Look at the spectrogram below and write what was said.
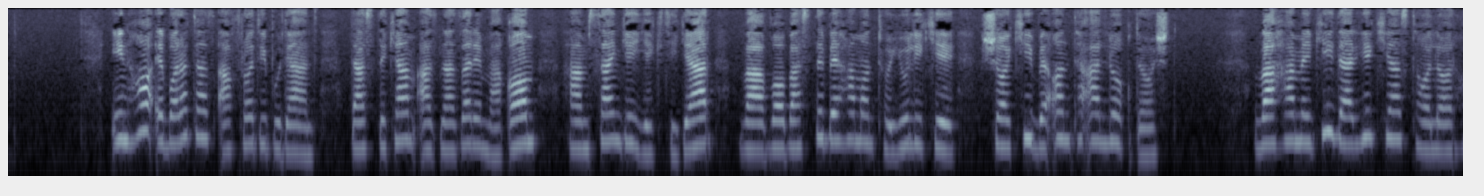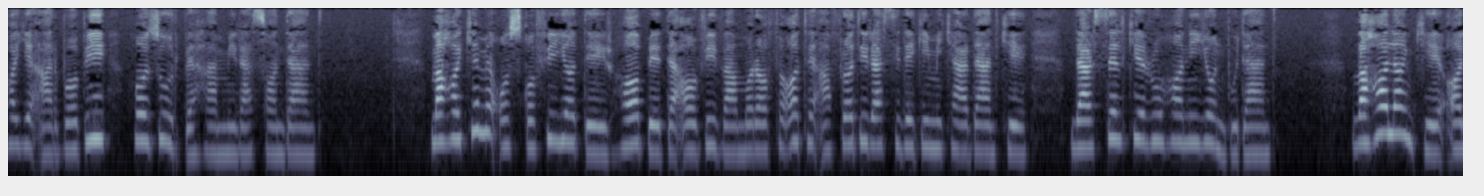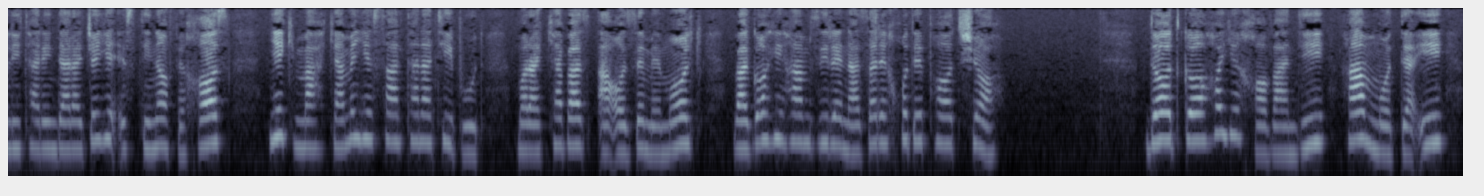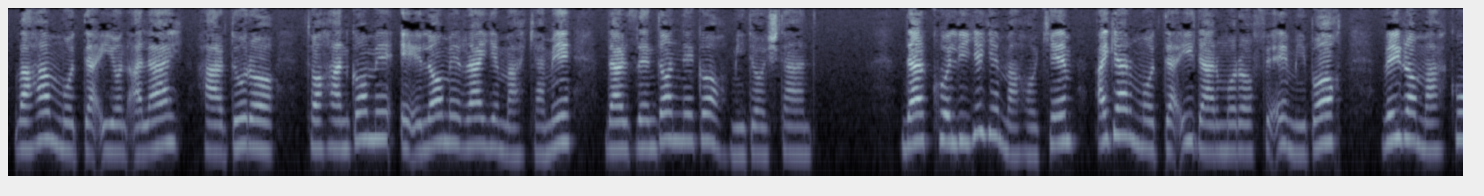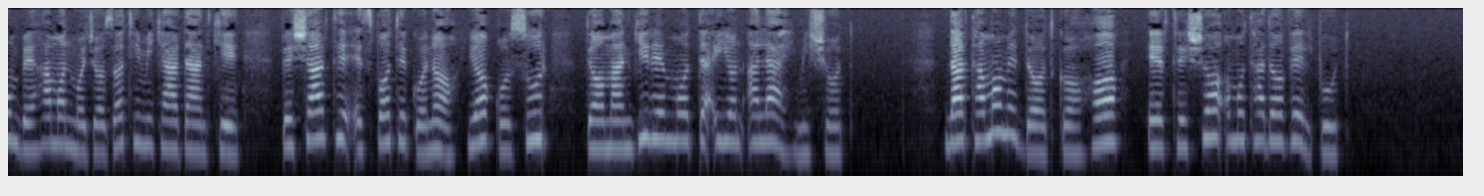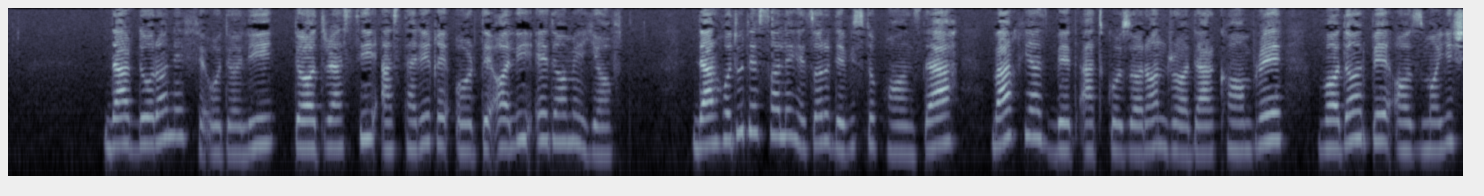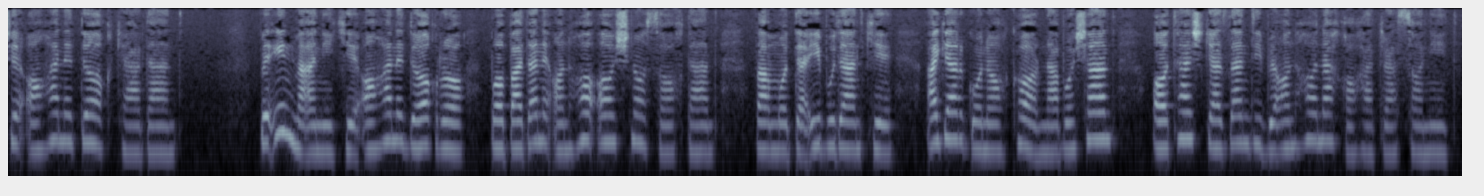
اینها عبارت از افرادی بودند دست کم از نظر مقام همسنگ یکدیگر و وابسته به همان تویولی که شاکی به آن تعلق داشت و همگی در یکی از تالارهای اربابی حضور به هم میرساندند. محاکم اسقفی یا دیرها به دعاوی و مرافعات افرادی رسیدگی می کردند که در سلک روحانیون بودند و حالان که عالی ترین درجه استیناف خاص یک محکمه سلطنتی بود مرکب از اعاظم ملک و گاهی هم زیر نظر خود پادشاه. دادگاه های خواوندی هم مدعی و هم مدعیون علیه هر دو را تا هنگام اعلام رأی محکمه در زندان نگاه می داشتند. در کلیه محاکم اگر مدعی در مرافعه می باخت وی را محکوم به همان مجازاتی می کردند که به شرط اثبات گناه یا قصور دامنگیر مدعیون علیه می شد. در تمام دادگاه ها ارتشاع متداول بود. در دوران فئودالی دادرسی از طریق اردعالی ادامه یافت. در حدود سال 1215 برخی از بدعتگزاران را در کامبره وادار به آزمایش آهن داغ کردند. به این معنی که آهن داغ را با بدن آنها آشنا ساختند و مدعی بودند که اگر گناهکار نباشند آتش گزندی به آنها نخواهد رسانید.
